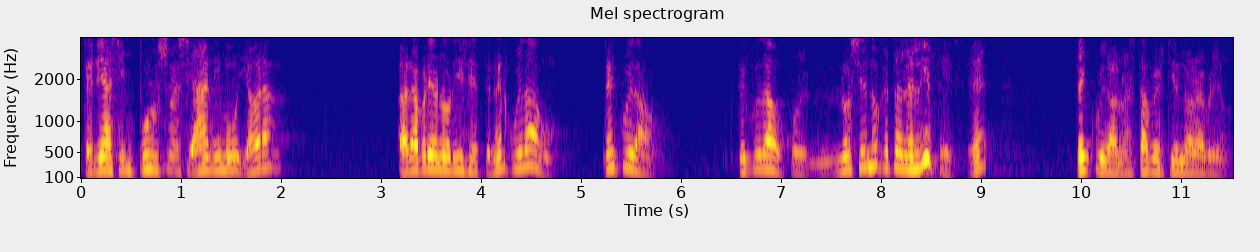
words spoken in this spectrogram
tenías impulso, ese ánimo, y ahora, ahora Hebreo nos dice, tener cuidado, ten cuidado, ten cuidado, pues no siendo que te deslices, ¿eh? Ten cuidado, nos está vertiendo al hebreo.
